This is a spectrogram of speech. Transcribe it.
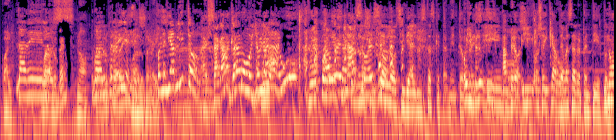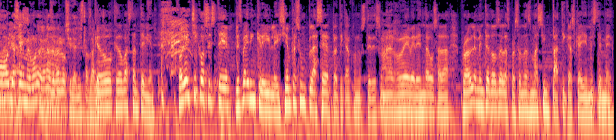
¿Cuál? La de ¿Guadalupe? los... No. Guadalupe, Guadalupe Reyes. Guadalupe Reyes. Con el diablito. Ah, está- ah, claro, yo ya. Uf, Fue por esa que buenazo nos eso. hice los idealistas que también te Oye, pero, y, ofrecimos. ah, pero, y, o sea, ¿y qué hago? Te vas a arrepentir. cuando No, ya sé, me muero de ganas de ver los idealistas. la neta. Quedó, quedó bastante bien. Oigan, chicos, este, les va a ir increíble y siempre es un placer platicar con ustedes. Una reverenda gozada. Probablemente dos de las personas más simpáticas que hay en este medio.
